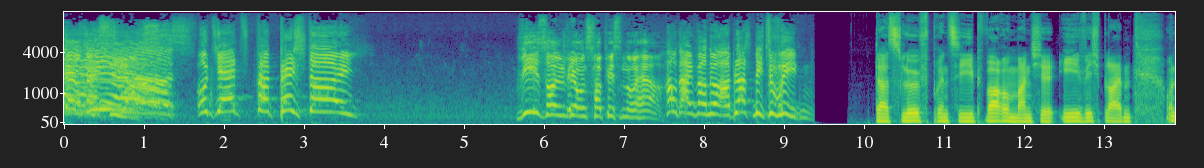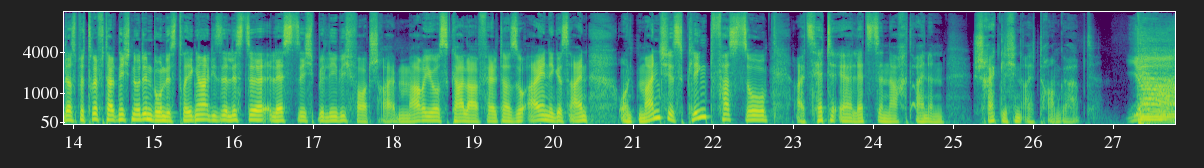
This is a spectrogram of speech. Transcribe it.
der Messias! Und jetzt verpisst euch! Wie sollen wir uns verpissen, o oh Herr? Haut einfach nur ab, lasst mich zufrieden. Das Löw-Prinzip, warum manche ewig bleiben. Und das betrifft halt nicht nur den Bundesträger. Diese Liste lässt sich beliebig fortschreiben. Mario Scala fällt da so einiges ein. Und manches klingt fast so, als hätte er letzte Nacht einen schrecklichen Albtraum gehabt. Ja,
